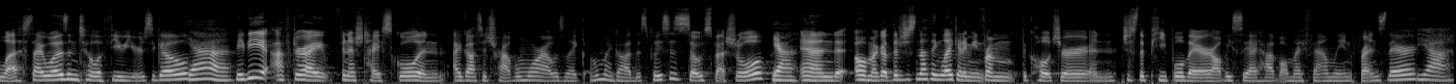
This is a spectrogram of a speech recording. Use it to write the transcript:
blessed I was until a few years ago. Yeah. Maybe after I finished high school and I got to travel more, I was like, oh my God, this place is so special. Yeah. And oh my God, there's just nothing like it. I mean, from the culture and just the people there, obviously I have all my family and friends there. Yeah.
